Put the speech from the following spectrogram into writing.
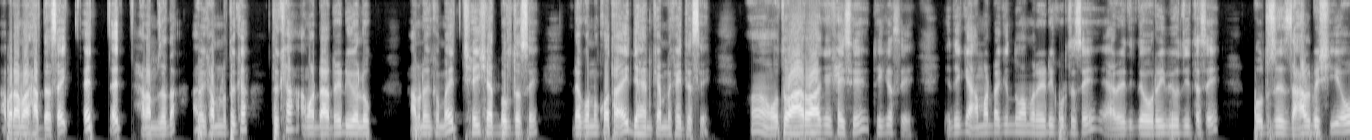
আবার আমার হাত দেছে। এই, হারামজাদা! আমি খাব না তুই খা, তুই খা। আমারটা রেডি হলো। আমরা এরকম এই সেই স্বাদ বলতেছে। এটা কোনো কথা? এই দেখেন কেমনে খাইতেছে। হ্যাঁ? ও তো আরও আগে খাইছে। ঠিক আছে? এদিকে আমারটা কিন্তু আমার রেডি করতেছে। আর এদিক দিয়ে ও রিভিউ দিতেছে। বলতেছে ঝাল বেশি। ও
